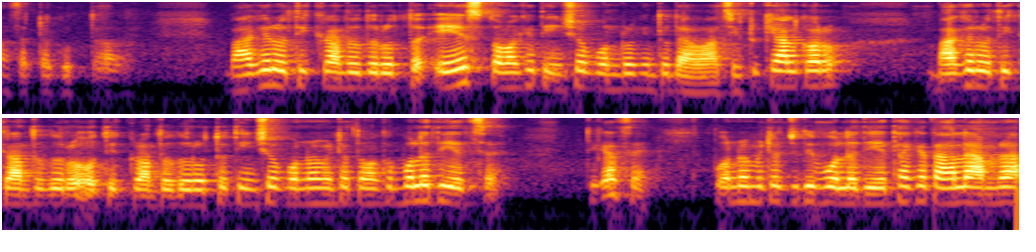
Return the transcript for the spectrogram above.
আনসারটা করতে হবে। বাঘের অতিক্রান্ত দূরত্ব এস তোমাকে তিনশো পনেরো কিন্তু দেওয়া আছে। একটু খেয়াল করো, বাঘের অতিক্রান্ত দূর, অতিক্রান্ত দূরত্ব তিনশো পনেরো মিটার তোমাকে বলে দিয়েছে। ঠিক আছে? পনেরো মিটার যদি বলে দিয়ে থাকে, তাহলে আমরা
